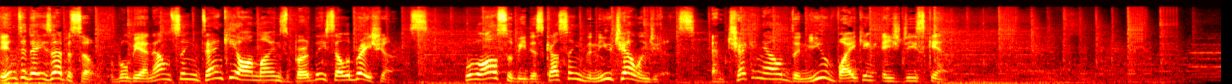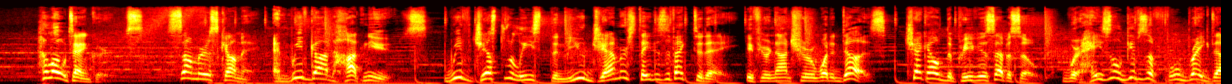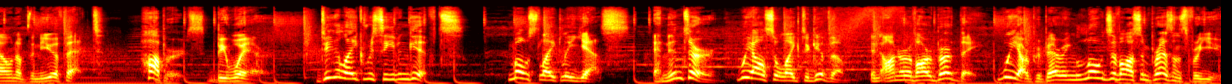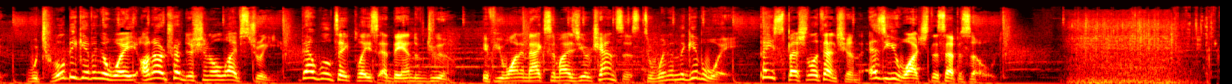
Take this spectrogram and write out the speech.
In today's episode, we'll be announcing Tanki Online's birthday celebrations. We will also be discussing the new challenges and checking out the new Viking HD skin. Hello tankers! Summer's coming and we've got hot news. We've just released the new Jammer status effect today. If you're not sure what it does, check out the previous episode, where Hazel gives a full breakdown of the new effect. Hoppers, beware! Do you like receiving gifts? Most likely yes. And in turn, we also like to give them. In honor of our birthday, we are preparing loads of awesome presents for you, which we'll be giving away on our traditional live stream that will take place at the end of June. If you want to maximize your chances to win in the giveaway, pay special attention as you watch this episode.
